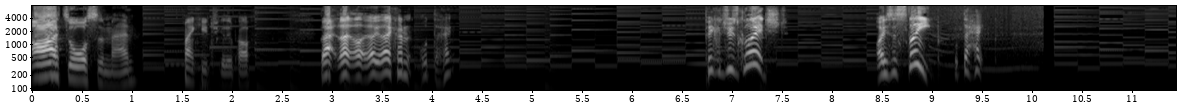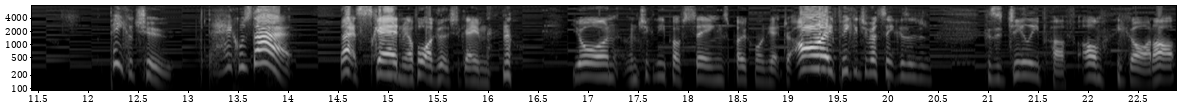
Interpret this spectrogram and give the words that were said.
Oh, that's awesome, man. Thank you, Jigglypuff. That, that, that, that kind of... What the heck? Pikachu's glitched! Oh, he's asleep! What the heck? Pikachu! What the heck was that? That scared me. I thought I glitched the game. Yawn. When Jigglypuff sings, Pokemon get dry. Oh, Pikachu got sick because of because of Jigglypuff. Oh my god. Oh,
